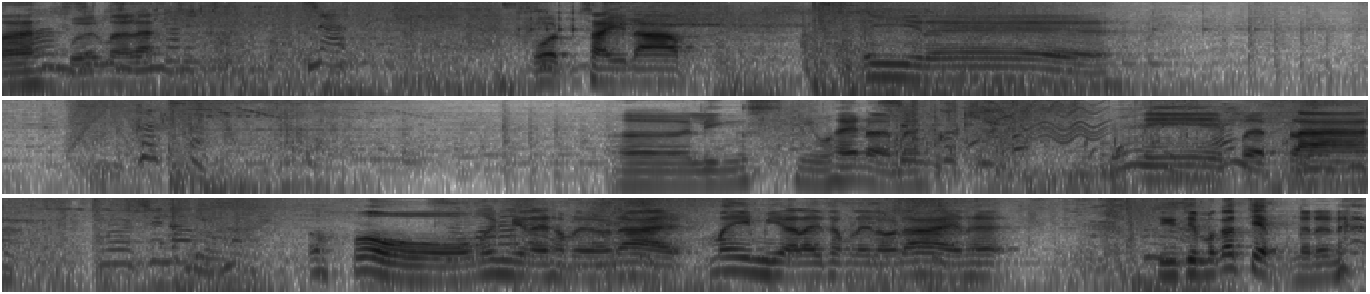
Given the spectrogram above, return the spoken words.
มาเบิร์ดมาแล้วกดใส่ดาบ นี่เลยเออลิงส์หิวให้หน่อยไหมนี่เปิดปลา โอ้โห ไม่มีอะไรทำอะไรเราได้ ไม่มีอะไรทำอะไรเราได้นะฮะ จริงๆมันก็เจ็บกันนะเนี่ย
